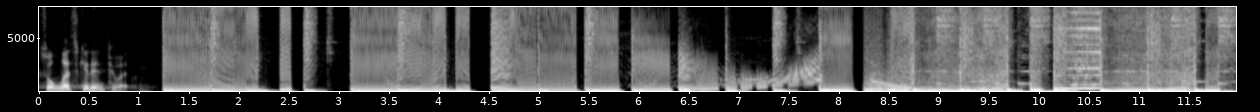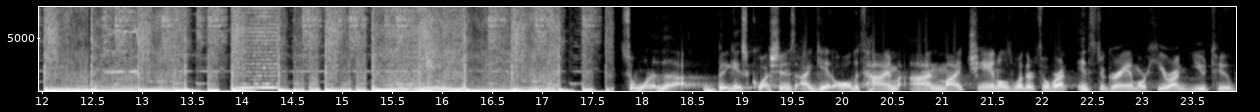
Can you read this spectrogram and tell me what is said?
so let's get into it. The biggest questions I get all the time on my channels, whether it's over on Instagram or here on YouTube,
